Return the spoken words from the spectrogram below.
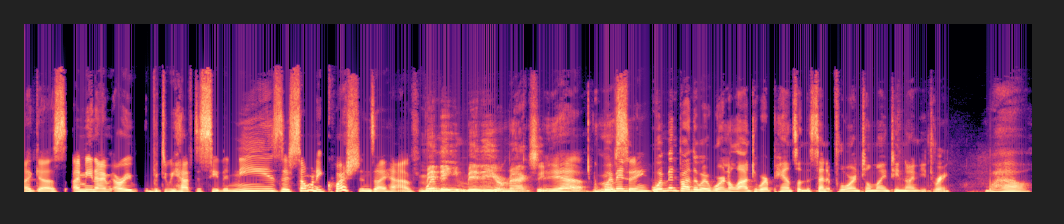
I guess. I mean, I'm, are we, do we have to see the knees? There's so many questions I have. Mini, midi, or maxi? Yeah, We'll women see. women by the way weren't allowed to wear pants on the Senate floor until 1993. Wow.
